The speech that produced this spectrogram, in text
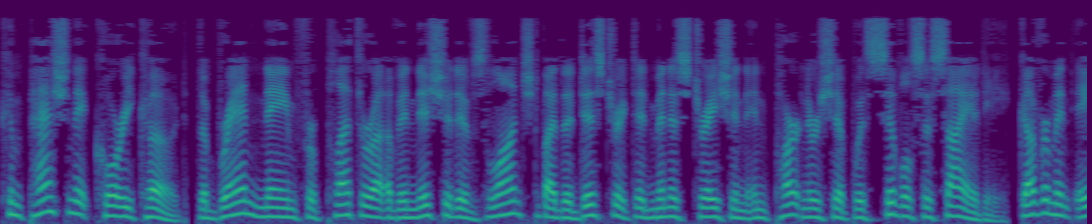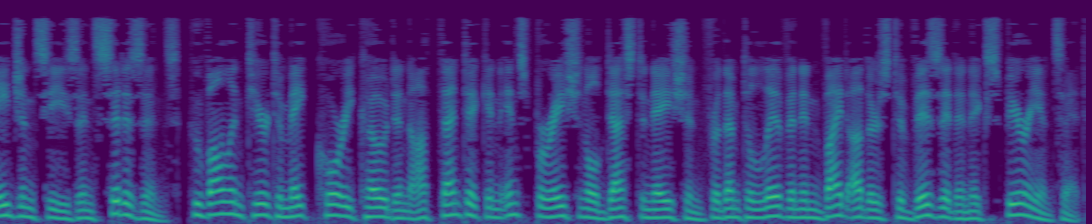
Compassionate Kozhikode, the brand name for plethora of initiatives launched by the district administration in partnership with civil society, government agencies and citizens, who volunteer to make Kozhikode an authentic and inspirational destination for them to live and invite others to visit and experience it.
